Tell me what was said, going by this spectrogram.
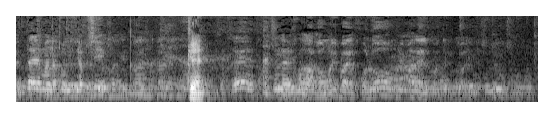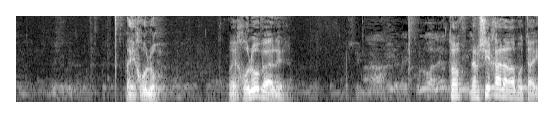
בינתיים אנחנו מתייבשים. כן. ויכולו. ויכולו והלל. טוב, נמשיך הלאה רבותיי.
